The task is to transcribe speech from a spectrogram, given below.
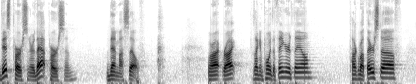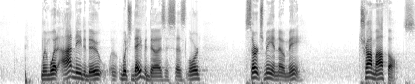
this person or that person than myself. right, right? Because I can point the finger at them, talk about their stuff. When what I need to do, which David does, is says, Lord, search me and know me. Try my thoughts.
